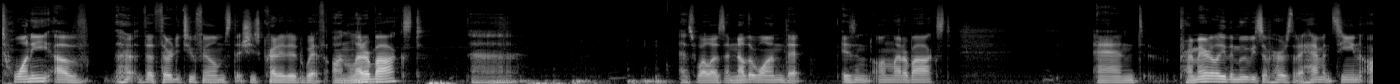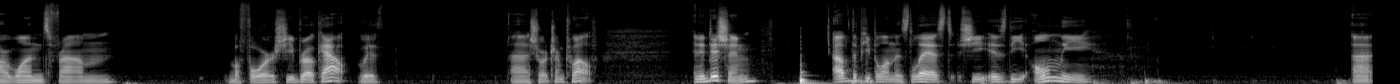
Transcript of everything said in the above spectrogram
20 of the 32 films that she's credited with on Letterboxd, uh, as well as another one that isn't on Letterboxd. And primarily the movies of hers that I haven't seen are ones from before she broke out with uh, Short Term 12. In addition, of the people on this list, she is the only. Uh,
